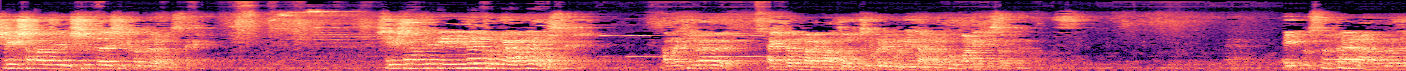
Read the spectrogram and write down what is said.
সেই সমাজে বিশ্ববিদ্যালয় শিক্ষকদের অবস্থা কি? সেই সমাজে টেরিনাল কর্মী আমাদের অবস্থা কি? আমরা কীভাবে একদম মানে মাথা উঁচু করে বলি আমরা খুব অনেক কিছু অর্জন এই প্রশ্নটা রান্নাগুলোতে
